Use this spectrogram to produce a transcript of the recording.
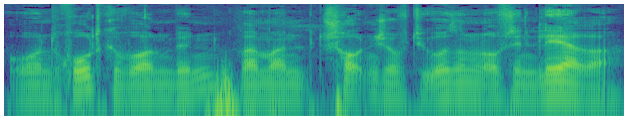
und rot geworden bin, weil man schaut nicht auf die Uhr, sondern auf den Lehrer.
